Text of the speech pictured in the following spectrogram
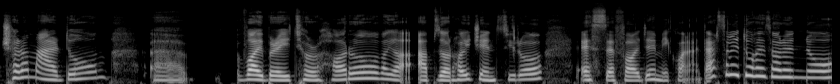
چرا مردم vibrator ها رو و یا ابزارهای جنسی رو استفاده می‌کنن. در سال 2009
